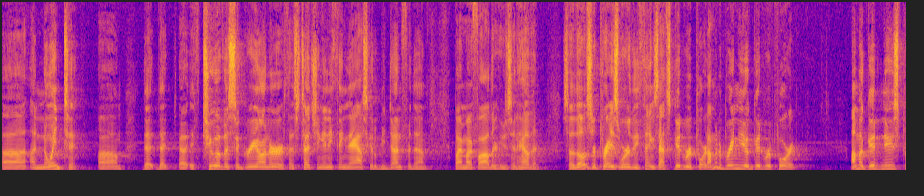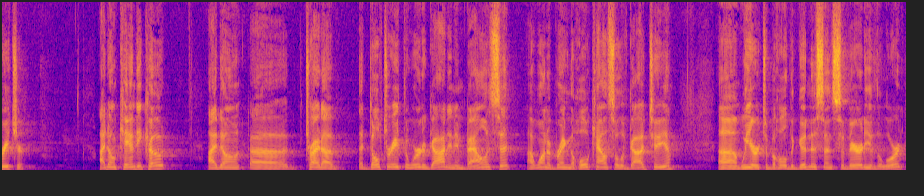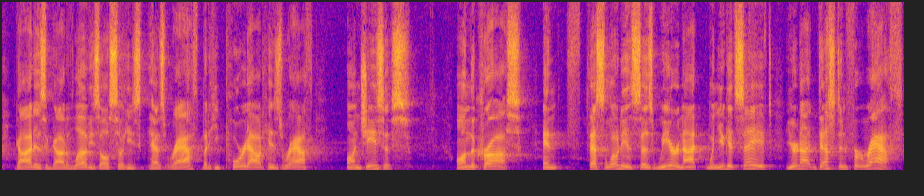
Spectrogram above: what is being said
uh, anointing. Um, that, that uh, if two of us agree on earth as touching anything they ask, it'll be done for them by my Father who's in heaven. So those are praiseworthy things. That's good report. I'm going to bring you a good report. I'm a good news preacher. I don't candy coat. I don't uh, try to adulterate the Word of God and imbalance it. I want to bring the whole counsel of God to you. Uh, we are to behold the goodness and severity of the Lord. God is a God of love. He's also he has wrath, but He poured out His wrath on Jesus on the cross. And Thessalonians says, We are not, when you get saved, you're not destined for wrath.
